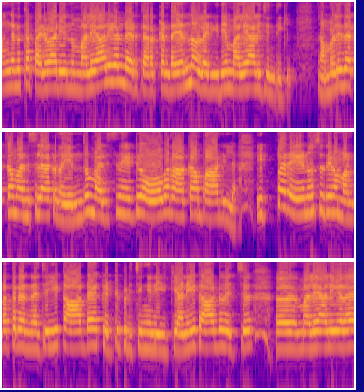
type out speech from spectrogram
അങ്ങനത്തെ പരിപാടിയൊന്നും മലയാളികളുടെ അടുത്ത് ഇറക്കണ്ട എന്നുള്ള രീതിയിൽ മലയാളി ചിന്തിക്കും. നമ്മളിതൊക്കെ മനസ്സിലാക്കണം. എന്തും വലിച്ചു നീട്ടി ഓവർ ആക്കാൻ പാടില്ല. ഇപ്പൊ രേണുസുദിയുടെ മണ്ടത്തിൽ തന്നെ വെച്ചാൽ ഈ കാർഡ് കെട്ടിപ്പിടിച്ചിങ്ങനെ ഇരിക്കുകയാണ് ഈ കാർഡ് വെച്ച് മലയാളികളെ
